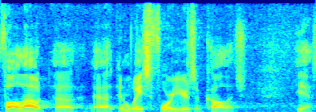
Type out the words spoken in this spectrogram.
fall out uh, and waste four years of college. Yes.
